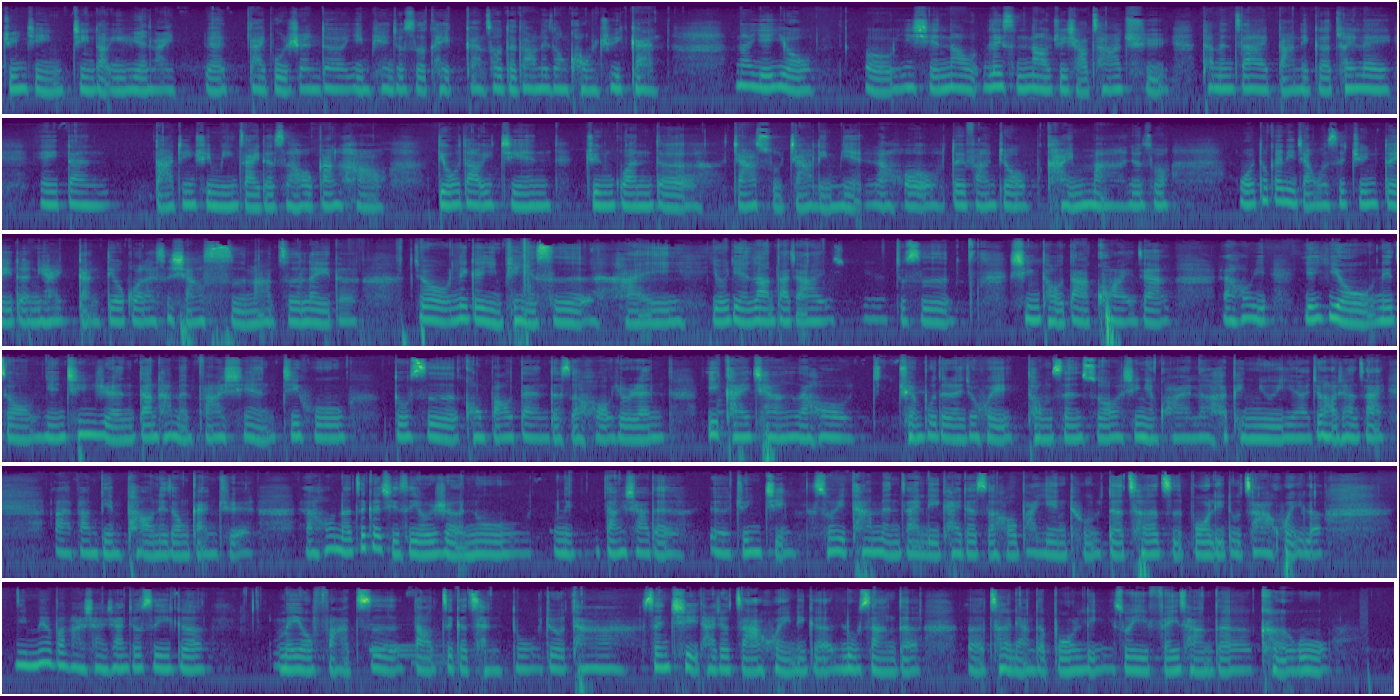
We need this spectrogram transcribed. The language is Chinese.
军警进到医院来呃逮捕人的影片，就是可以感受得到那种恐惧感。那也有呃一些闹类似闹剧小插曲，他们在把那个催泪 A 弹。打进去民宅的时候，刚好丢到一间军官的家属家里面，然后对方就开骂，就说：“我都跟你讲我是军队的，你还敢丢过来，是想死吗？”之类的。就那个影片也是还有一点让大家就是心头大快这样，然后也。也有那种年轻人，当他们发现几乎都是空包弹的时候，有人一开枪，然后全部的人就会同声说“新年快乐，Happy New Year”，就好像在啊放鞭炮那种感觉。然后呢，这个其实有惹怒那当下的呃军警，所以他们在离开的时候，把沿途的车子玻璃都砸毁了。你没有办法想象，就是一个没有法治到这个程度，就他生气他就砸毁那个路上的呃测量的玻璃，所以非常的可恶。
